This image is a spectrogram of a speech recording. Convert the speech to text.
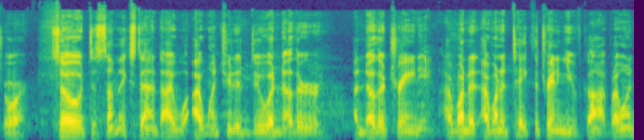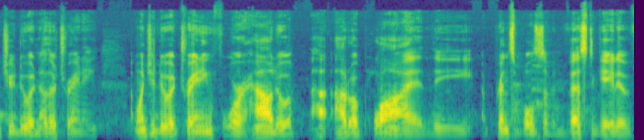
Sure. So to some extent, I, w- I want you to do another another training. I want to I want to take the training you've got, but I want you to do another training. I want you to do a training for how to how to apply the principles of investigative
